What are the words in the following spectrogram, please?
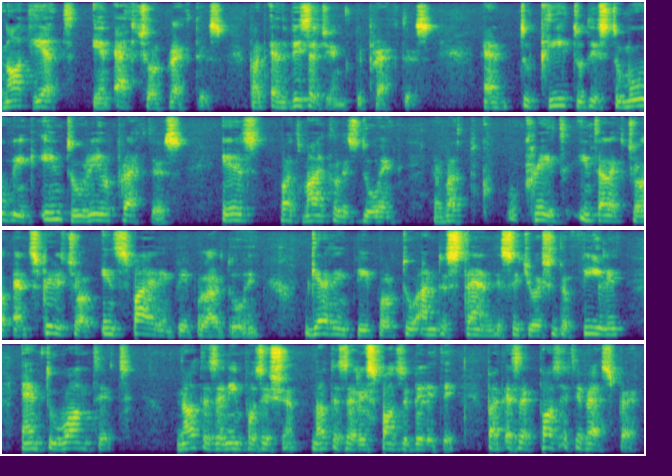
Not yet in actual practice, but envisaging the practice. And to key to this, to moving into real practice, is what Michael is doing and what great intellectual and spiritual, inspiring people are doing, getting people to understand the situation, to feel it, and to want it not as an imposition, not as a responsibility, but as a positive aspect.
